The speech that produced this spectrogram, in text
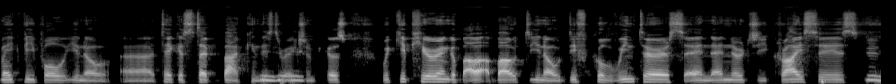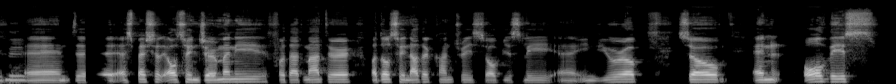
make people you know uh, take a step back in this mm-hmm. direction because we keep hearing about about you know difficult winters and energy crisis mm-hmm. and uh, especially also in Germany for that matter but also in other countries obviously uh, in Europe so and all this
